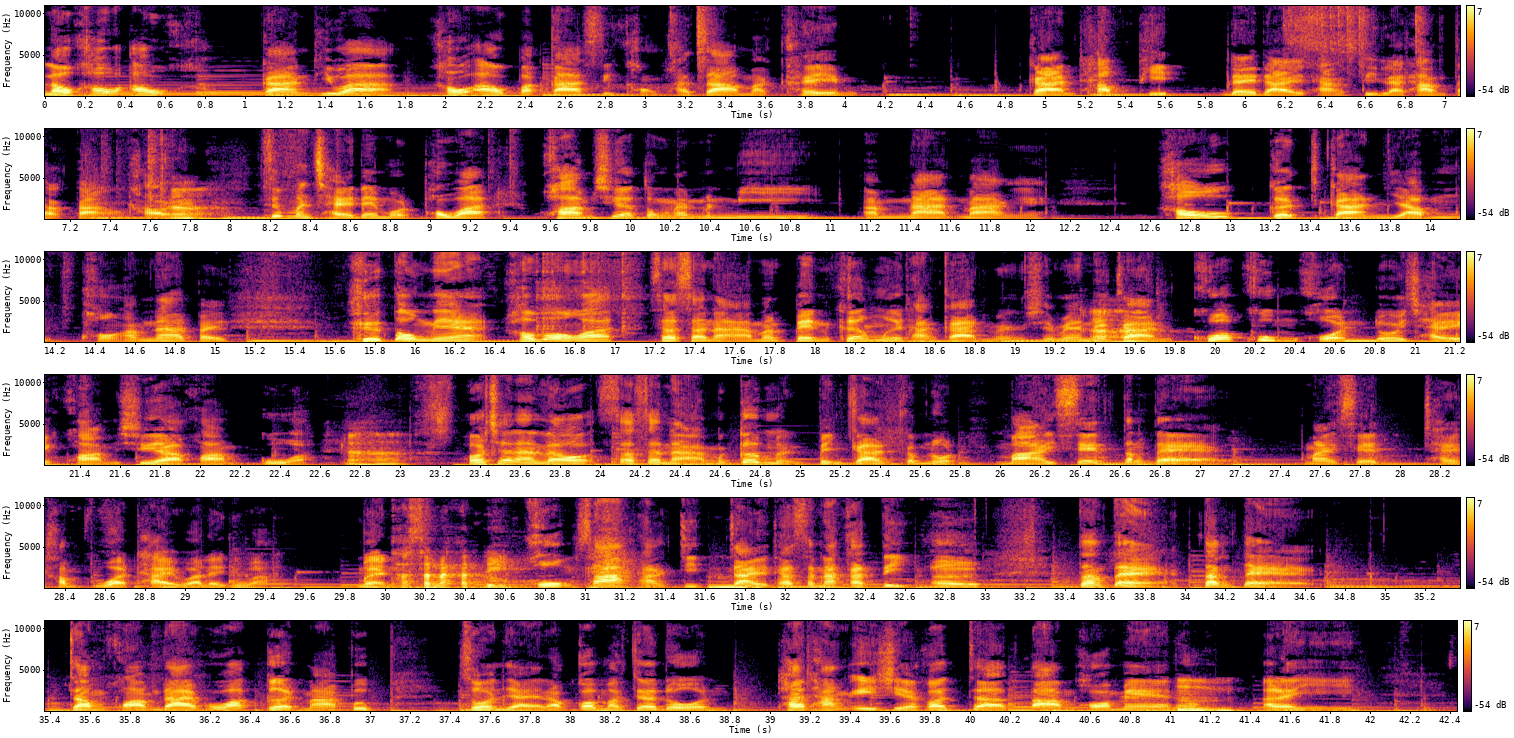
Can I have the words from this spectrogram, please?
แล้วเขาเอาการที่ว่าเขาเอาประกาศสิทธิ์ของพระเจ้ามาเคลม การทำผิดใด ๆ ทางศีลธรรมต่าง ๆ ของเขาเนี่ยอ่าซึ่งมันใช้ได้หมด เพราะว่าความเชื่อตรงนั้นมันมีอำนาจมากไง เขาเกิดการย้ำของอำนาจไป คือตรงเนี้ยเขามองว่าศาสนามันเป็นเครื่องมือทางการเมืองใช่ไหมในการควบคุมคนโดยใช้ความเชื่อความกลัวอ่าฮะเพราะฉะนั้นแล้วศาสนามันก็เหมือนเป็นการกำหนด mindset ตั้งแต่ mindset ใช้คำพูดไทยว่าอะไรดีวะเหมือนทัศนคติโครงสร้างทางจิตใจทัศนคติเออตั้งแต่ตั้งแต่จำความได้ เพราะว่าเกิดมาปุ๊บส่วนใหญ่เราก็มักจะโดน ถ้าทางเอเชียก็จะตามพ่อแม่เนาะอืมอะไรอย่างนี้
